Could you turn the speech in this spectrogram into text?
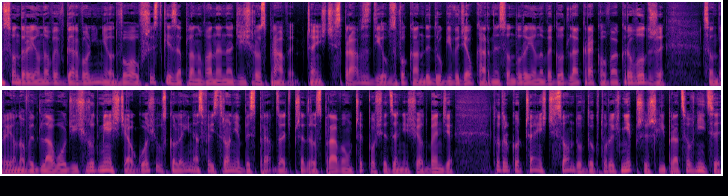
Sąd rejonowy w Garwolinie odwołał wszystkie zaplanowane na dziś rozprawy. Część spraw zdjął z wokandy drugi Wydział Karny Sądu Rejonowego dla Krakowa-Krowodrzy. Sąd rejonowy dla Łodzi Śródmieścia ogłosił z kolei na swej stronie, by sprawdzać przed rozprawą, czy posiedzenie się odbędzie. To tylko część sądów, do których nie przyszli pracownicy.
